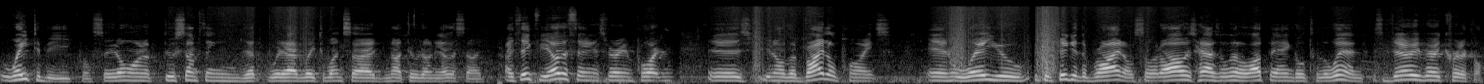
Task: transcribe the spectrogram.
weight to be equal. So you don't want to do something that would add weight to one side and not do it on the other side. I think the other thing that's very important is, you know, the bridle points and where you configure the bridle so it always has a little up angle to the wind. It's very, very critical.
